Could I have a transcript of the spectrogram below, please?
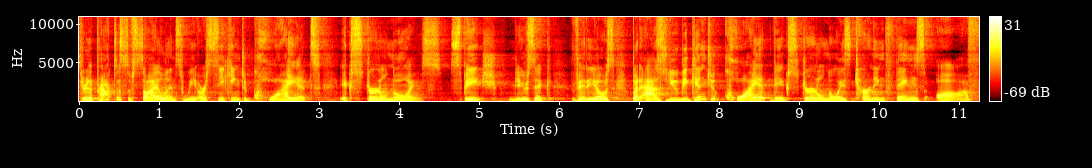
Through the practice of silence, we are seeking to quiet external noise, speech, music, videos. But as you begin to quiet the external noise, turning things off,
